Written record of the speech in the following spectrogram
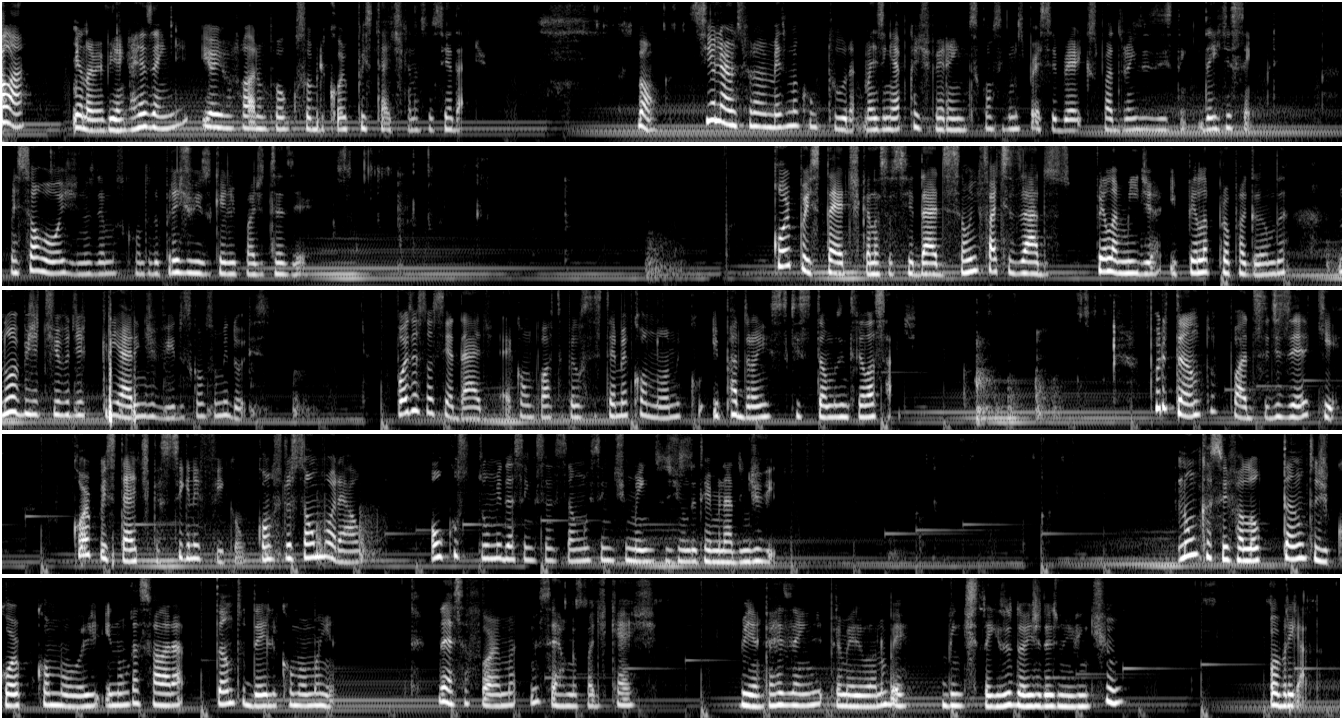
Olá, meu nome é Bianca Rezende e hoje vou falar um pouco sobre corpo e estética na sociedade. Bom, se olharmos para a mesma cultura, mas em épocas diferentes, conseguimos perceber que os padrões existem desde sempre. Mas só hoje nos demos conta do prejuízo que ele pode trazer. Corpo e estética na sociedade são enfatizados pela mídia e pela propaganda no objetivo de criar indivíduos consumidores. Pois a sociedade é composta pelo sistema econômico e padrões que estamos entrelaçados. Portanto, pode-se dizer que corpo e estética significam construção moral ou costume da sensação e sentimentos de um determinado indivíduo. Nunca se falou tanto de corpo como hoje e nunca se falará tanto dele como amanhã. Dessa forma, encerro meu podcast. Bianca Rezende, primeiro ano B, 23 de 2 de 2021. Obrigada.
